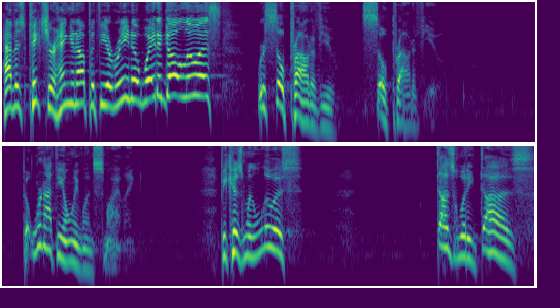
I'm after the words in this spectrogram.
have his picture hanging up at the arena. Way to go, Lewis! We're so proud of you. So proud of you. But we're not the only ones smiling. Because when Lewis does what he does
